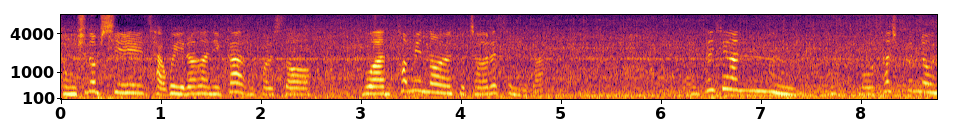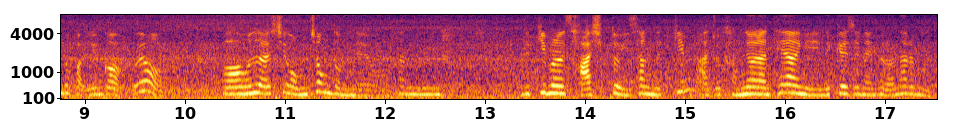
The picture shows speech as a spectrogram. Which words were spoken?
정신없이 자고 일어나니까 벌써 무안 터미널 도착을 했습니다. 3시간 뭐 40분 정도 걸린 것 같고요. 와, 오늘 날씨가 엄청 덥네요. 한 느낌은 40도 이상 느낌? 아주 강렬한 태양이 느껴지는 그런 하루입니다.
